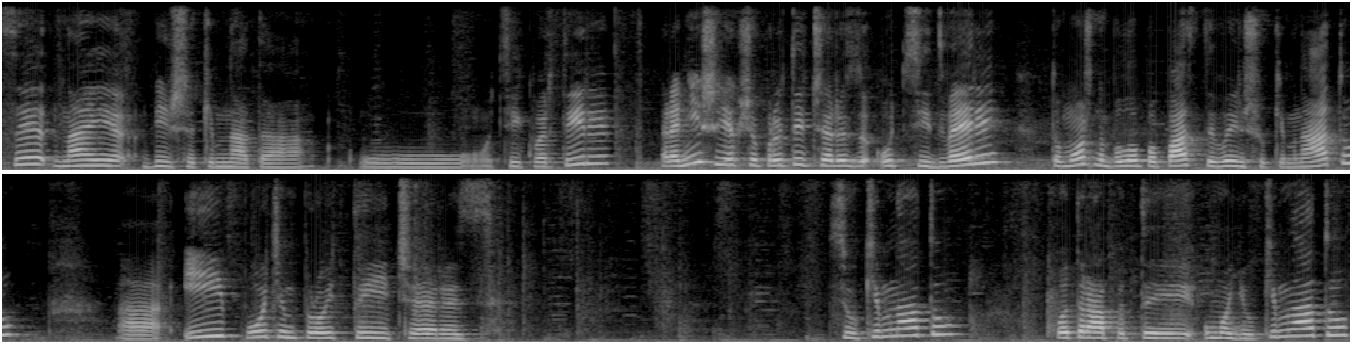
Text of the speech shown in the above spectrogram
це найбільша кімната у цій квартирі. Раніше, якщо пройти через оці двері, то можна було попасти в іншу кімнату і потім пройти через цю кімнату, потрапити у мою кімнату.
